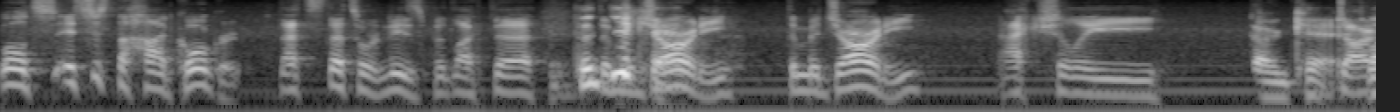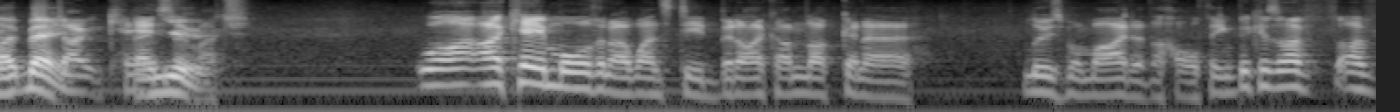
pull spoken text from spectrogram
Well, it's it's just the hardcore group. That's that's what it is. But like the The the, majority, the majority actually Don't care. don't like me. don't care and so you. much. Well, I, I care more than I once did, but like I'm not gonna lose my mind at the whole thing because I've I've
